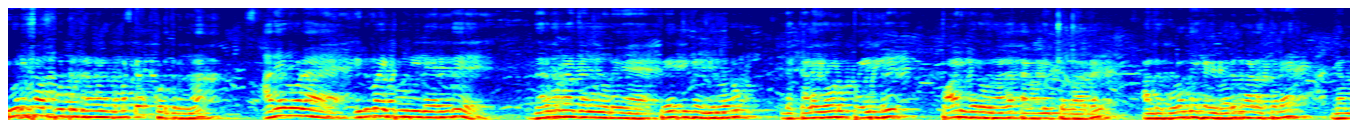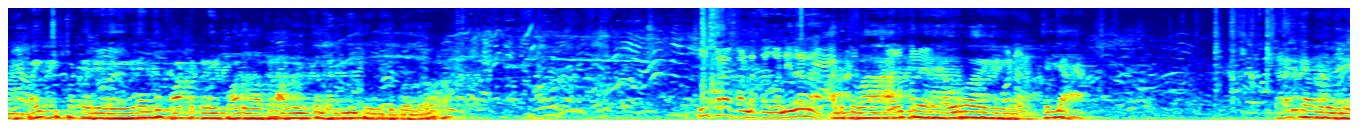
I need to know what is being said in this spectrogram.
யூனிஃபார்ம் போட்டிருக்கிறவங்களுக்கு மட்டும் கொடுத்துருங்கண்ணா அதே போல இடுவாய் பகுதியிலிருந்து தர்மராஜனுடைய பேத்திகள் இருவரும் இந்த கலையோடு பயின்று பாடி வருவதாக தகவலை சொன்னார்கள். அந்த குழந்தைகள் வருங்காலத்தில் நம் பயிற்சி பட்டறைகளை இணைந்து பாட்டுக்களை பாடுவார்கள். அவர்களுக்கு நன்றியை தெரிவித்துக் கொள்கிறோம். சூப்பரா பண்ண தங்க நீ தானே அடுத்து வா அடுத்து உருவாகிறீர்கள். சரியா? சரஞ்சாவுடைய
